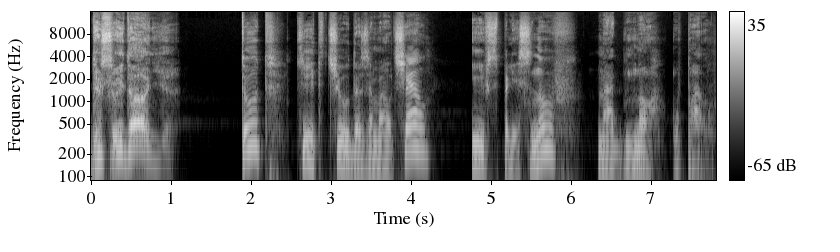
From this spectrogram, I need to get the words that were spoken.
До свидания». Тут кит чудо замолчал и, всплеснув, на дно упал.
